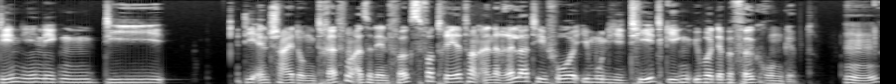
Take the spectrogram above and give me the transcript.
denjenigen, die die Entscheidungen treffen, also den Volksvertretern, eine relativ hohe Immunität gegenüber der Bevölkerung gibt. Mhm.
